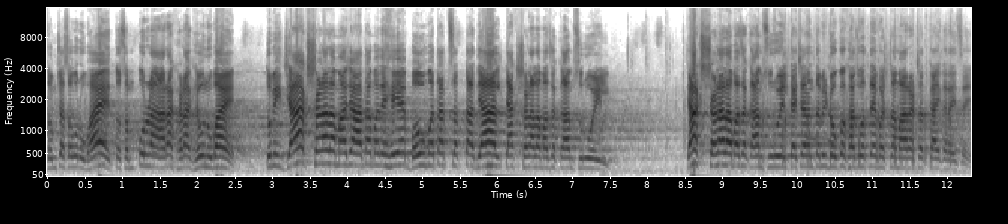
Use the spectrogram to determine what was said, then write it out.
तुमच्यासमोर उभा आहे तो संपूर्ण आराखडा घेऊन उभा आहे. तुम्ही ज्या क्षणाला माझ्या हातामध्ये हे बहुमतात सत्ता द्याल त्या क्षणाला माझं काम सुरू होईल. त्या क्षणाला माझं काम सुरू होईल त्याच्यानंतर मी डोकं खाजवत नाही बसणं महाराष्ट्रात काय करायचंय?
